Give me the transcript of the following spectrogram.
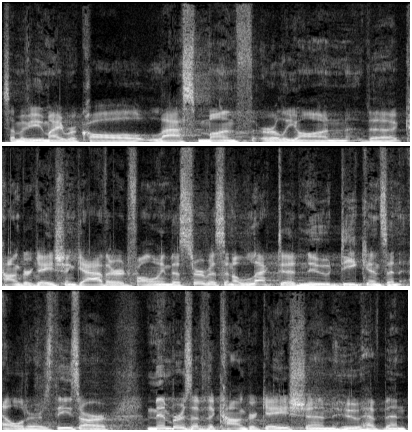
Some of you might recall last month, early on, the congregation gathered following this service and elected new deacons and elders. These are members of the congregation who have been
